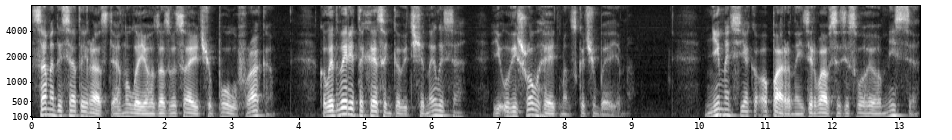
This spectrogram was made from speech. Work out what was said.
саме десятий раз тягнула його за звисаючу полу фрака, коли двері тихесенько відчинилися, і увійшов гетьман з кочубеєм. Німець, як опарений, зірвався зі свого місця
